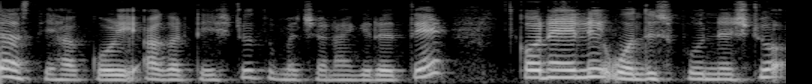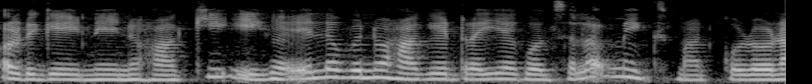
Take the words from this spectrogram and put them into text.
ಜಾಸ್ತಿ ಹಾಕ್ಕೊಳ್ಳಿ ಆಗ ಟೇಸ್ಟು ತುಂಬ ಚೆನ್ನಾಗಿರುತ್ತೆ. ಕೊನೆಯಲ್ಲಿ ಒಂದು ಸ್ಪೂನಷ್ಟು ಅಡುಗೆ ಎಣ್ಣೆಯನ್ನು ಹಾಕಿ ಈಗ ಎಲ್ಲವನ್ನು ಹಾಗೆ ಡ್ರೈ ಆಗಿ ಒಂದ್ಸಲ ಮಿಕ್ಸ್ ಮಾಡಿಕೊಳ್ಳೋಣ.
